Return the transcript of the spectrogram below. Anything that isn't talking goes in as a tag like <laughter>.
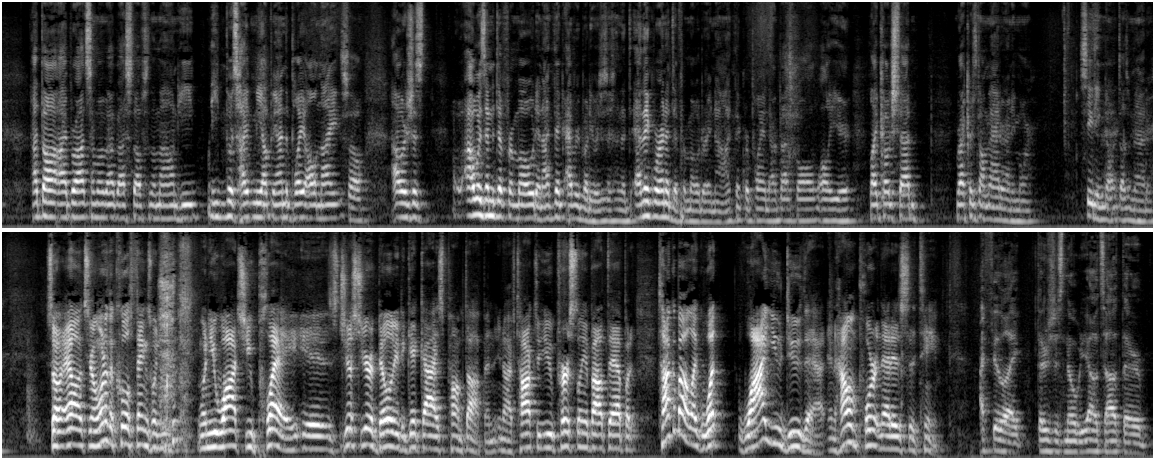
I thought I brought some of my best stuff to the mound. He he was hyping me up behind the plate all night, so I was just I was in a different mode, and I think everybody was just in a. I think we're in a different mode right now. I think we're playing our best ball all year. Like Coach said, records don't matter anymore. Seeding don't doesn't matter. So Alex, you know one of the cool things when you when you watch you play is just your ability to get guys pumped up, and you know I've talked to you personally about that, but talk about like what why you do that and how important that is to the team. I feel like there's just nobody else out there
